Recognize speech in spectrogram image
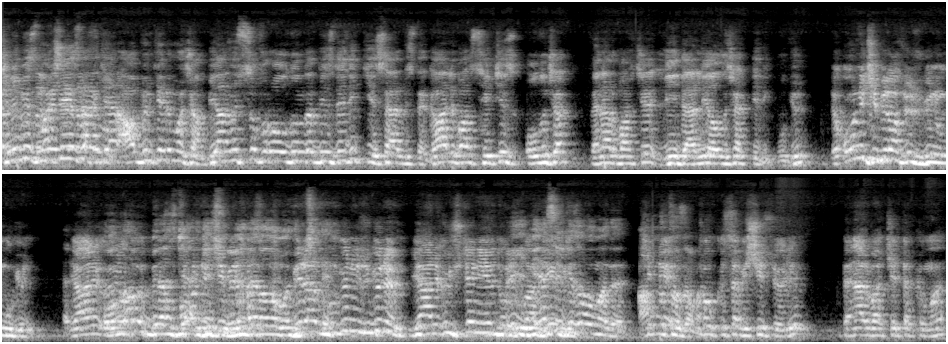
Şimdi biz maçı izlerken Abdülkerim hocam bir an 3-0 olduğunda biz dedik ki serviste galiba 8 olacak Fenerbahçe liderliği alacak dedik bugün. Ya onun için biraz üzgünüm bugün. Yani Ondan biraz gerginsin, için lider biraz, olamadık. biraz bugün üzgünüm. Yani üçte niye durdular? niye değil mi? 8 olmadı? Anlat Şimdi o zaman. çok kısa bir şey söyleyeyim. Fenerbahçe takımı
